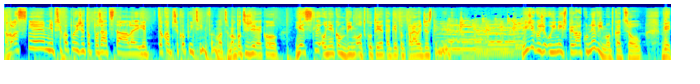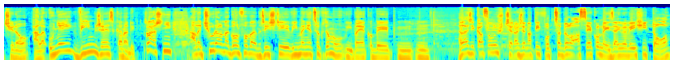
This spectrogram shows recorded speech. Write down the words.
A Vlastně mě překvapuje, že to pořád stále je taková překvapující informace. Mám pocit, že jako, jestli o někom vím, odkud je, tak je to právě Justin Bieber. Víš, jako, že u jiných zpěváků nevím, odkud jsou většinou, ale u něj vím, že je z Kanady. Zvláštní, ale čural na golfovém hřišti, víme něco k tomu, víme jakoby, mm, mm, Hele, říkal jsem už včera, že na té fotce bylo asi jako nejzajímavější to,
